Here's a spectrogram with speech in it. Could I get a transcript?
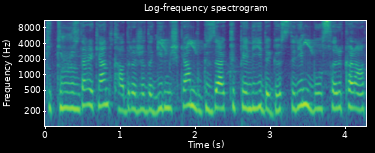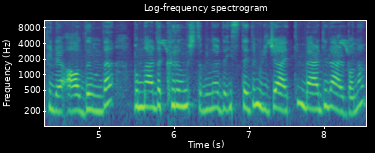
tuttururuz derken kadraja da girmişken bu güzel küpeliği de göstereyim. Bu sarı karanfili aldığımda bunlar da kırılmıştı. Bunları da istedim, rica ettim. Verdiler bana.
